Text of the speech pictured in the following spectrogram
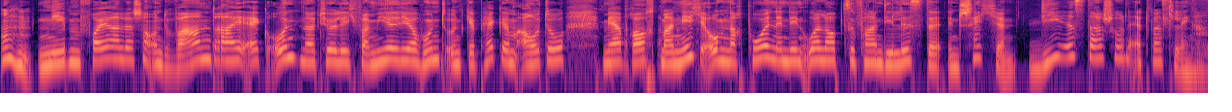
Mhm. Neben Feuerlöscher und Warndreieck und natürlich Familie, Hund und Gepäck im Auto, mehr braucht man nicht, um nach Polen in den Urlaub zu fahren. Die Liste in Tschechien, die ist da schon etwas länger.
